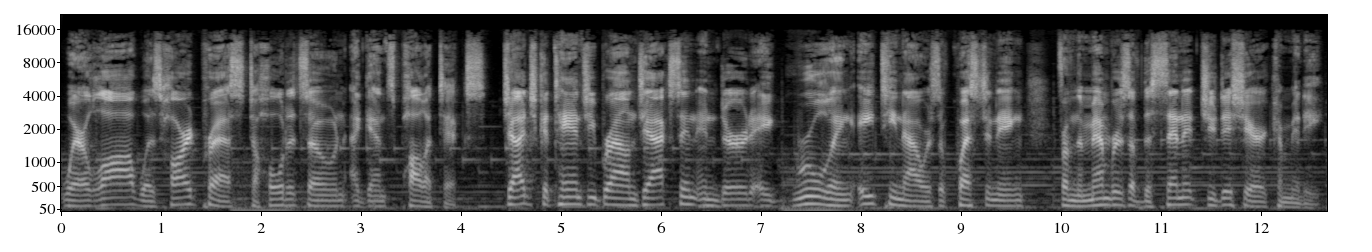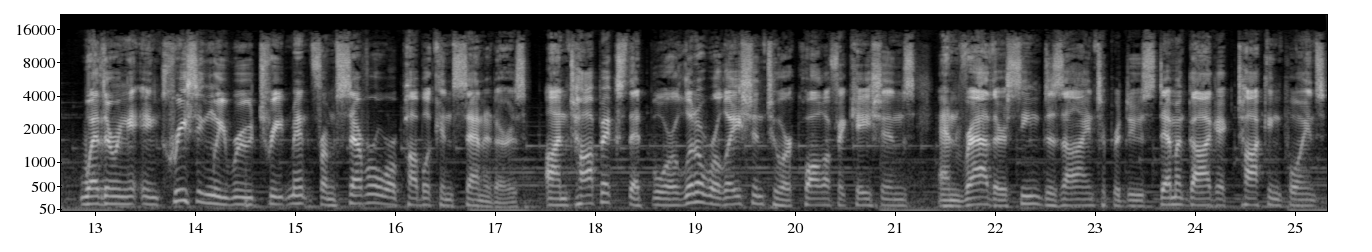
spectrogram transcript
where law was hard pressed to hold its own against politics. Judge Ketanji Brown Jackson endured a grueling 18 hours of questioning from the members of the Senate Judiciary Committee weathering increasingly rude treatment from several Republican senators on topics that bore little relation to her qualifications and rather seemed designed to produce demagogic talking points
